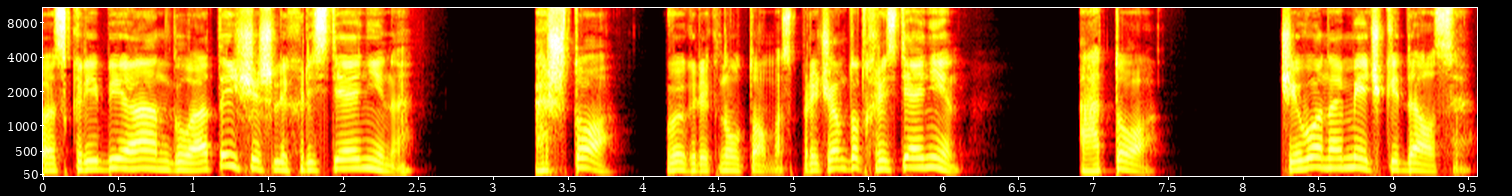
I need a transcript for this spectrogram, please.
Поскреби англа, отыщешь ли христианина? А что? выкрикнул Томас. Причем тут христианин? А то. Чего на меч кидался?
